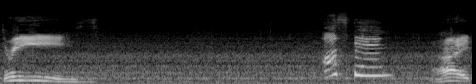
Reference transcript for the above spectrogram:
Three E's. I'll spin. All right.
